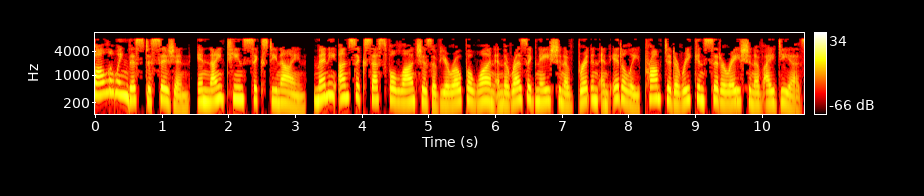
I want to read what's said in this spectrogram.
Following this decision, in 1969, many unsuccessful launches of Europa 1 and the resignation of Britain and Italy prompted a reconsideration of ideas.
